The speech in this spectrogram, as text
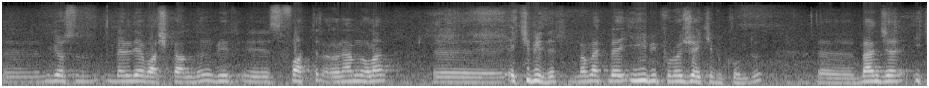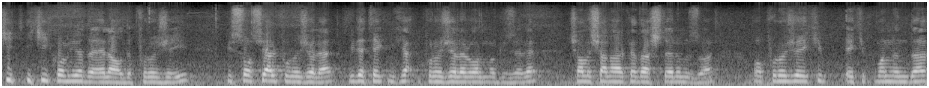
E, biliyorsunuz belediye başkanlığı bir e, sıfattır. Önemli olan e, ekibidir. Mehmet Bey iyi bir proje ekibi kurdu. Bence iki, iki konuya da ele aldı projeyi. Bir sosyal projeler, bir de teknik projeler olmak üzere çalışan arkadaşlarımız var. O proje ekip ekipmanında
